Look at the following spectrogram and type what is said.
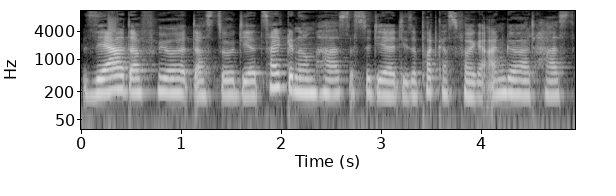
sehr dafür, dass du dir Zeit genommen hast, dass du dir diese Podcast-Folge angehört hast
